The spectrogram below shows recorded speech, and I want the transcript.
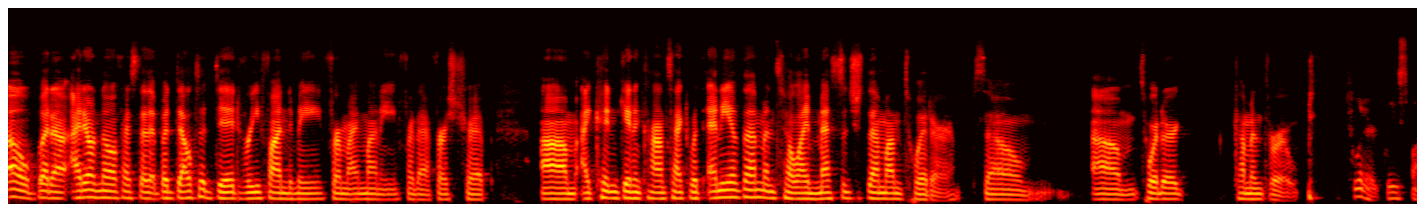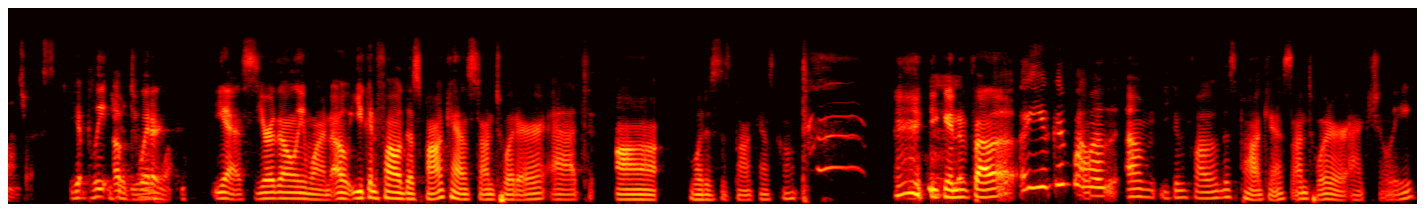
oh, but uh, I don't know if I said it, but Delta did refund me for my money for that first trip. Um, I couldn't get in contact with any of them until I messaged them on Twitter. So, um, Twitter coming through. Twitter, please sponsor us. Yeah, please. Oh, Twitter. Yes, you're the only one. Oh, you can follow this podcast on Twitter at uh what is this podcast called? you can follow you can follow um you can follow this podcast on Twitter actually.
